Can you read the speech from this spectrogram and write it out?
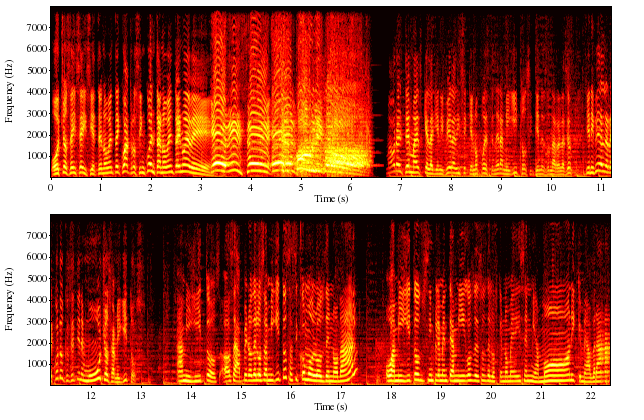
866-794-5099. ¿Qué dice el público? Ahora el tema es que la Jennifer dice que no puedes tener amiguitos si tienes una relación. Jennifer, le recuerdo que usted tiene muchos amiguitos. Amiguitos, o sea, pero de los amiguitos así como los de Nodal o amiguitos simplemente amigos de esos de los que no me dicen mi amor y que me abran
